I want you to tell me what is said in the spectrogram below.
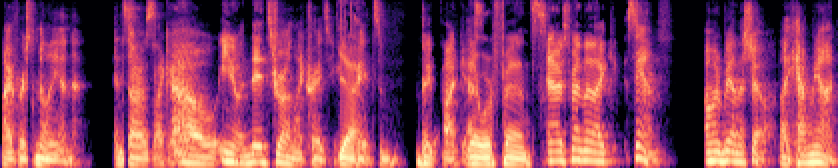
My First Million. And so I was like, oh, you know, it's growing like crazy. Yeah. Right? It's a big podcast. Yeah, we're fans. and I was finally like, Sam, I want to be on the show. Like, have me on.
